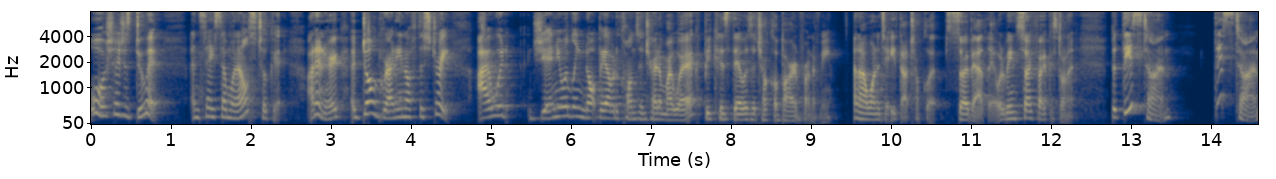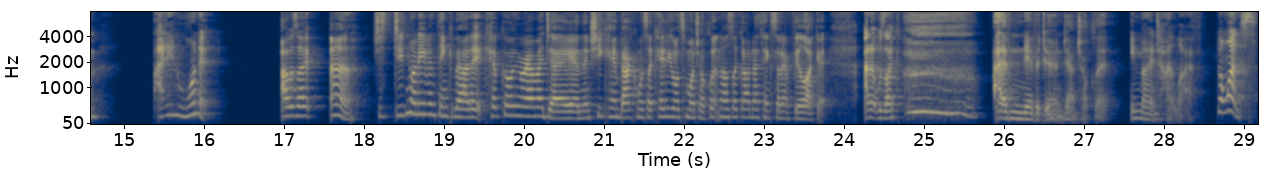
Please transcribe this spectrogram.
Or should I just do it and say someone else took it? I don't know, a dog ran in off the street. I would genuinely not be able to concentrate on my work because there was a chocolate bar in front of me and I wanted to eat that chocolate so badly. I would have been so focused on it. But this time, this time, I didn't want it. I was like, uh, just did not even think about it, kept going around my day. And then she came back and was like, hey, do you want some more chocolate? And I was like, oh, no, thanks. I don't feel like it. And it was like, I have never turned down chocolate in my entire life. Not once.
